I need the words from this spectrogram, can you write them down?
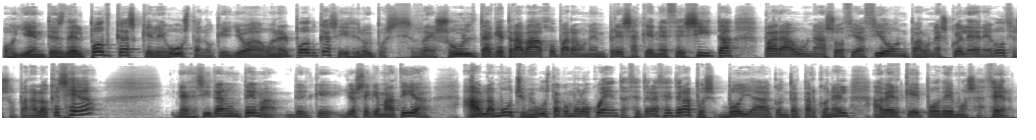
Oyentes del podcast, que le gusta lo que yo hago en el podcast y dicen, uy, pues resulta que trabajo para una empresa que necesita, para una asociación, para una escuela de negocios o para lo que sea necesitan un tema del que yo sé que Matías habla mucho y me gusta cómo lo cuenta, etcétera, etcétera, pues voy a contactar con él a ver qué podemos hacer.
